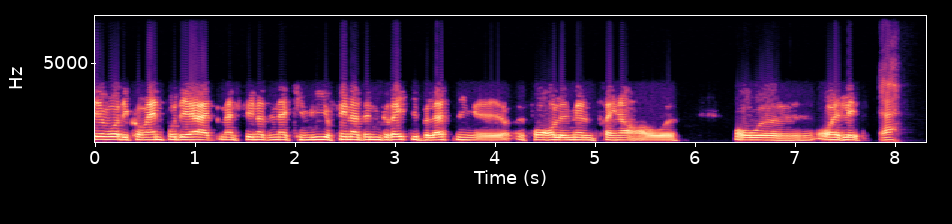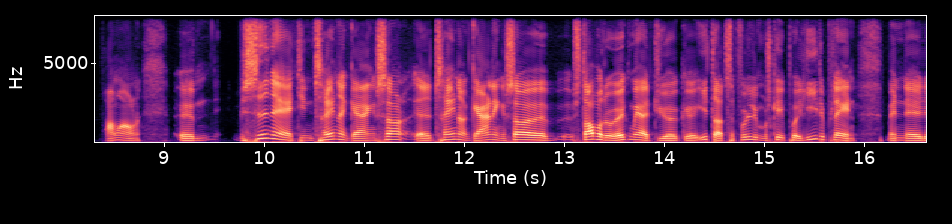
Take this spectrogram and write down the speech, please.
det, hvor det kommer an på, det er, at man finder den her kemi og finder den rigtige belastning øh, forholdet mellem træner og, øh, og, øh, og atlet. Ja, fremragende. Øhm, ved siden af din trænergærning, så, øh, trænergærning, så øh, stopper du jo ikke med at dyrke idræt, selvfølgelig måske på eliteplan, men øh,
